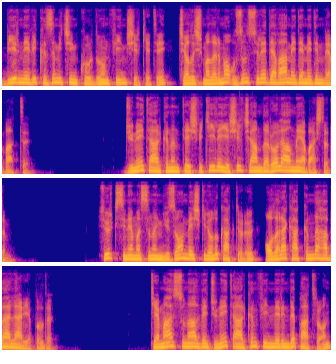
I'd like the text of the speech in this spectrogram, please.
Bir nevi kızım için kurduğum film şirketi, çalışmalarıma uzun süre devam edemedim ve battı. Cüneyt Arkın'ın teşvikiyle Yeşilçam'da rol almaya başladım. Türk sinemasının 115 kiloluk aktörü olarak hakkımda haberler yapıldı. Kemal Sunal ve Cüneyt Arkın filmlerinde patron,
